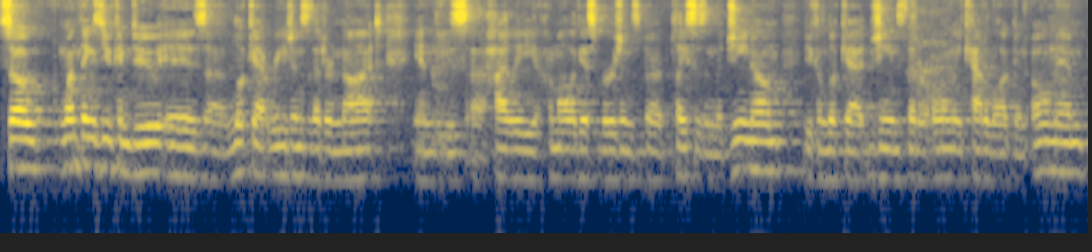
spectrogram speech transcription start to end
So one things you can do is uh, look at regions that are not in these uh, highly homologous versions uh, places in the genome. You can look at genes that are only cataloged in OMIM.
